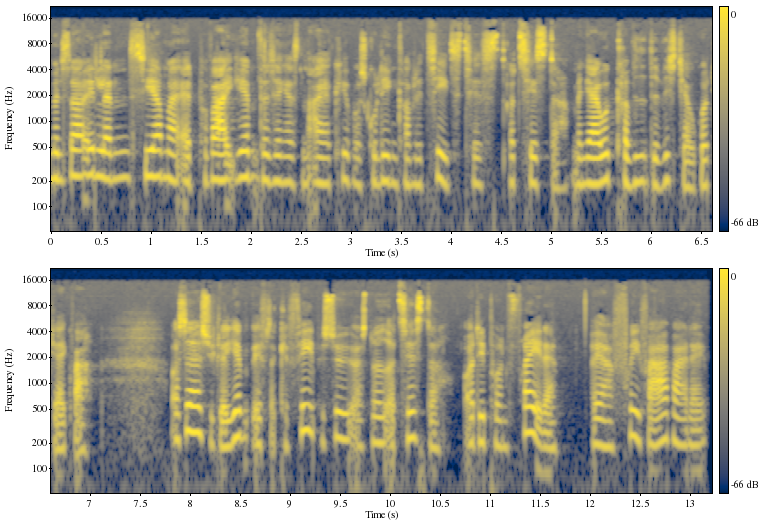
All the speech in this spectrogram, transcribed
Men så et eller andet siger mig, at på vej hjem, der tænker jeg sådan, ej, jeg køber skulle lige en graviditetstest og tester. Men jeg er jo ikke gravid, det vidste jeg jo godt, jeg ikke var. Og så jeg cykler hjem efter cafébesøg og sådan noget og tester, og det er på en fredag, og jeg har fri fra arbejde af.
